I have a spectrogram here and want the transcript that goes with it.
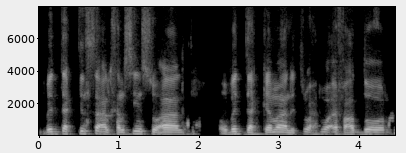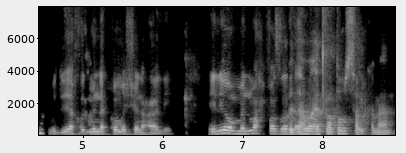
بدك تنسأل 50 سؤال وبدك كمان تروح توقف على الدور بده ياخذ منك commission عالي. اليوم من محفظه بدها وقت لتوصل كمان.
